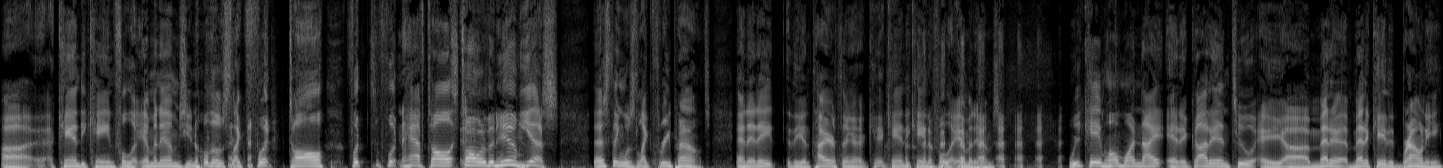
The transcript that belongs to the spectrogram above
uh, a candy cane full of M&Ms, you know those like foot tall, foot foot and a half tall. It's taller than him. Yes, this thing was like three pounds, and it ate the entire thing ca- candy cane full of M and M's. We came home one night and it got into a uh, meta- medicated brownie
